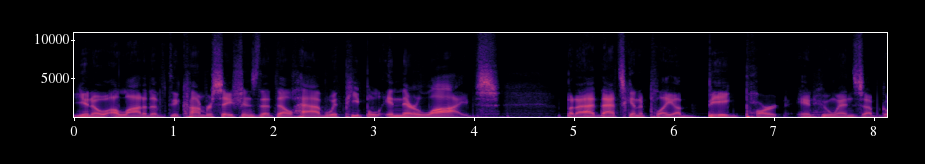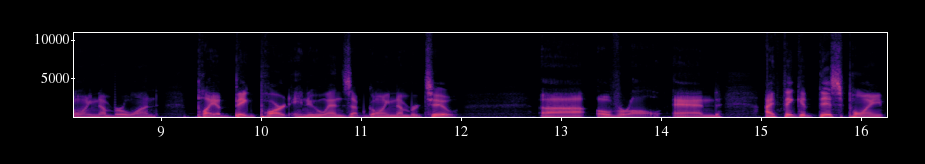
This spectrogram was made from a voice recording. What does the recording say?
you know, a lot of the, the conversations that they'll have with people in their lives. But I, that's going to play a big part in who ends up going number one, play a big part in who ends up going number two uh, overall. And I think at this point,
